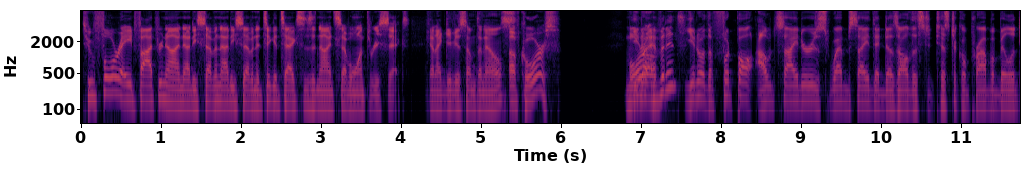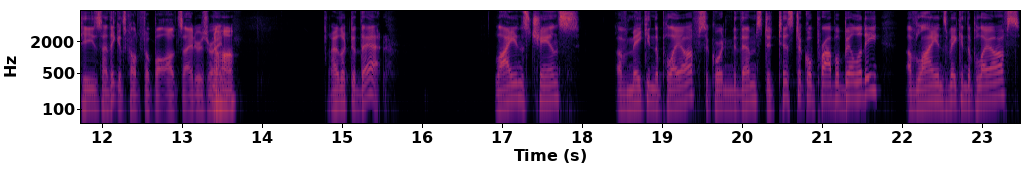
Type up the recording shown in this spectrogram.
248 539 9797. The ticket text is at 97136. Can I give you something else? Of course. You More know- evidence? You know the Football Outsiders website that does all the statistical probabilities? I think it's called Football Outsiders, right? Uh huh. I looked at that. Lions' chance of making the playoffs, according to them, statistical probability of Lions making the playoffs,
